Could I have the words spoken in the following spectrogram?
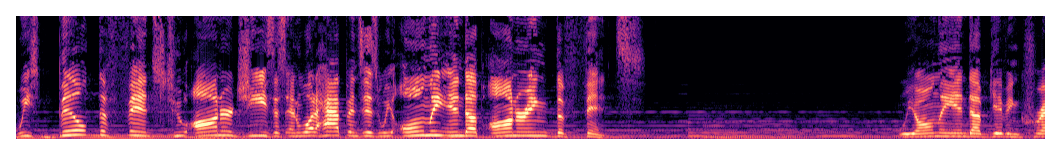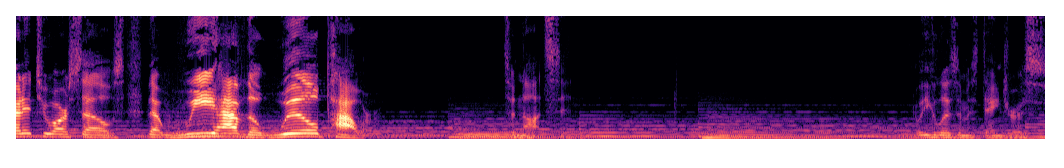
We build the fence to honor Jesus, and what happens is we only end up honoring the fence. We only end up giving credit to ourselves that we have the willpower to not sin. Legalism is dangerous.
